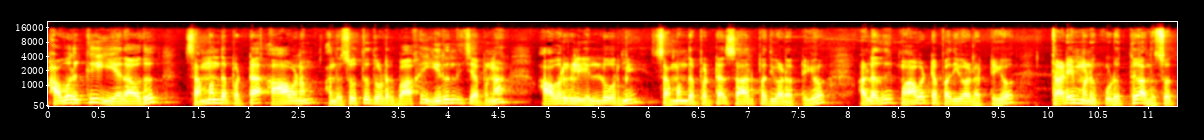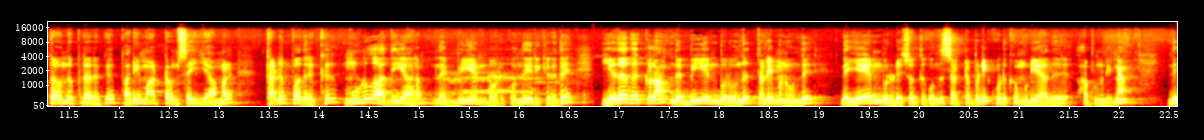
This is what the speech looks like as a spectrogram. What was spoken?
அவருக்கு ஏதாவது சம்பந்தப்பட்ட ஆவணம் அந்த சொத்து தொடர்பாக இருந்துச்சு அப்படின்னா அவர்கள் எல்லோருமே சம்பந்தப்பட்ட சார் பதிவாளர்கிட்டையோ அல்லது மாவட்ட பதிவாளர்கிட்டையோ தடைமனு கொடுத்து அந்த சொத்தை வந்து பிறருக்கு பரிமாற்றம் செய்யாமல் தடுப்பதற்கு முழு அதிகாரம் இந்த பி என்பவருக்கு வந்து இருக்கிறது. எதற்கெல்லாம் இந்த பி என்பவர் வந்து தடைமனு வந்து இந்த ஏ என்பவருடைய சொத்துக்கு வந்து சட்டப்படி கொடுக்க முடியாது அப்படின்னா இந்த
